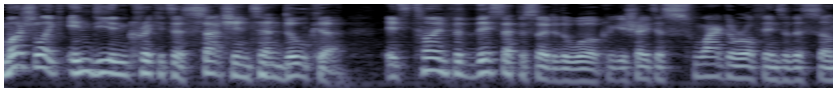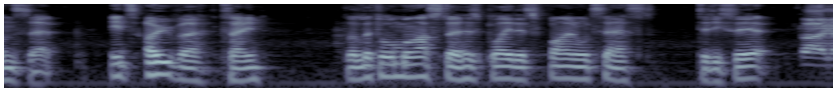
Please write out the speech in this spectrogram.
Much like Indian cricketer Sachin Tendulkar, it's time for this episode of the World Cricket Show to swagger off into the sunset. It's over, Tane. The little master has played his final test. Did he see it? I,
